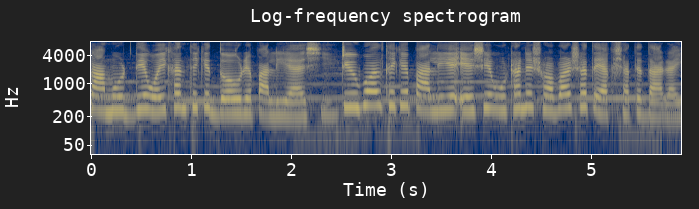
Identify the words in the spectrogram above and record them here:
কামড় দিয়ে ওইখান থেকে দৌড়ে পালিয়ে আসি। টিউবওয়েল থেকে পালিয়ে এসে উঠানে সবার সাথে একসাথে দাঁড়াই।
